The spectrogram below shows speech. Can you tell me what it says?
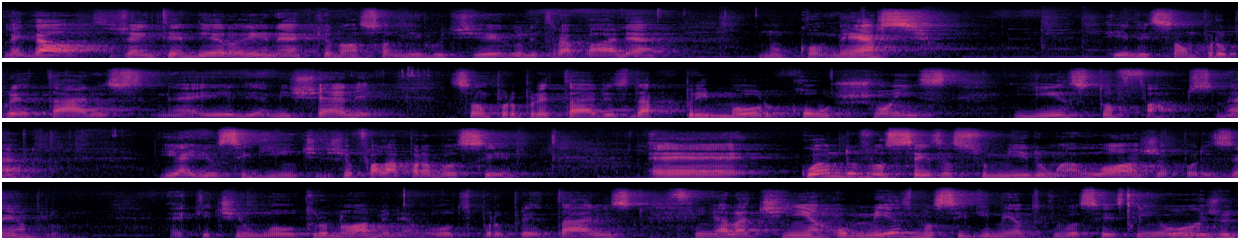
Legal, vocês já entenderam aí, né, que o nosso amigo Diego ele trabalha no comércio. Eles são proprietários, né, ele e a Michele são proprietários da Primor Colchões e Estofados, né? E aí o seguinte, deixa eu falar para você, é, quando vocês assumiram a loja, por exemplo, é, que tinha um outro nome, né, outros proprietários, Sim. ela tinha o mesmo segmento que vocês têm hoje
